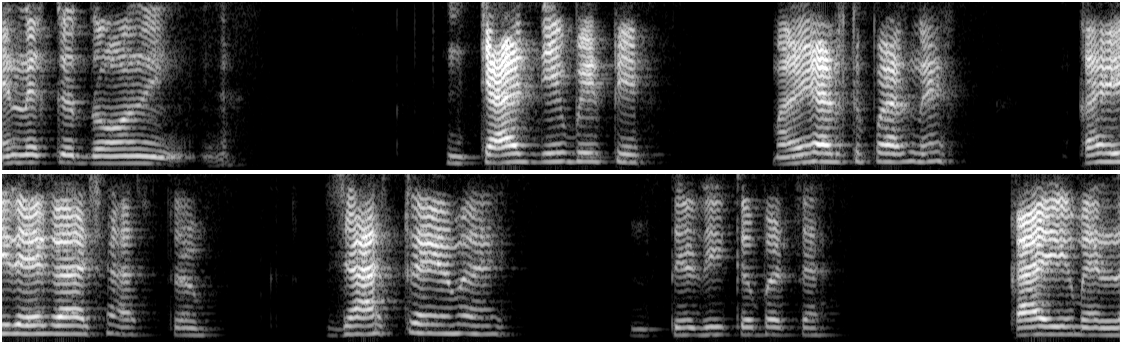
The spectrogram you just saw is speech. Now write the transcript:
എനിക്ക് തോന്നി. ചാറ്റ് പിടി മലയാളത്തിൽ പറഞ്ഞ് കൈരേഖാശാസ്ത്രം ശാസ്ത്രീയമായി തെളിയിക്കപ്പെട്ട കാര്യമല്ല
